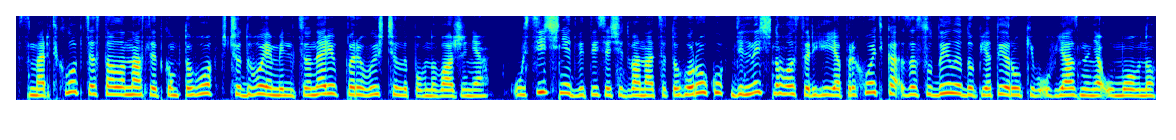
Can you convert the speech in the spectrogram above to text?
смерть хлопця стала наслідком того, що двоє міліціонерів перевищили повноваження. У січні 2012 року дільничного Сергія Приходька засудили до п'яти років ув'язнення умовно.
